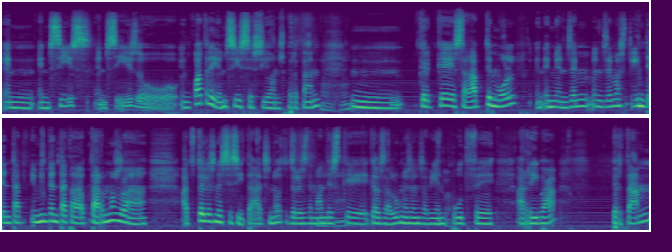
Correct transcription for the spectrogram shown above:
en, en, sis, en sis o en quatre i en sis sessions, per tant uh -huh. Crec que s'adapta molt ens hem, ens hem intentat, hem intentat adaptar-nos a, a totes les necessitats, no? totes les demandes uh -huh. que, que els alumnes ens havien Clar. pogut fer arribar per tant,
